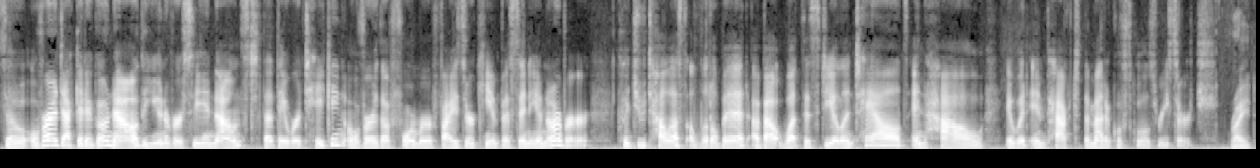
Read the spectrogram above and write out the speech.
So, over a decade ago now, the university announced that they were taking over the former Pfizer campus in Ann Arbor. Could you tell us a little bit about what this deal entailed and how it would impact the medical school's research? Right.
